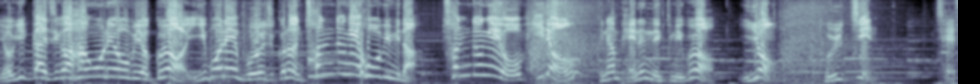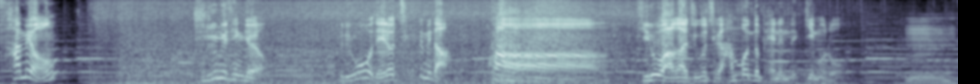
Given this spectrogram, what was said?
여기까지가 항온의 호흡이었고요. 이번에 보여줄 거는 천둥의 호흡입니다. 천둥의 호흡 1형, 그냥 배는 느낌이고요. 2형, 돌진, 제 3형, 구름이 생겨요. 그리고 내려 찍습니다. 쾅! 뒤로 와가지고 제가 한 번더 배는 느낌으로. 음.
